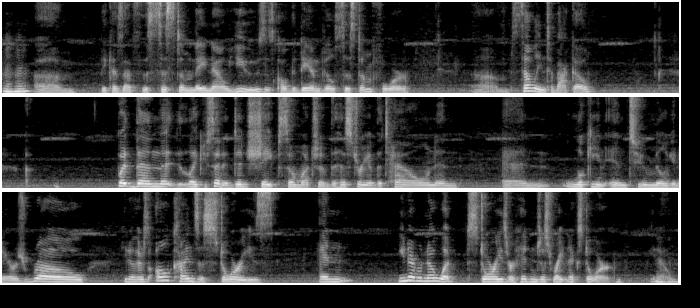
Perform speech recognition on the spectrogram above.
Mhm. Um, because that's the system they now use. It's called the Danville system for um, selling tobacco. But then, the, like you said, it did shape so much of the history of the town and and looking into Millionaires Row. You know, there's all kinds of stories, and you never know what stories are hidden just right next door. You know, Mhm.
